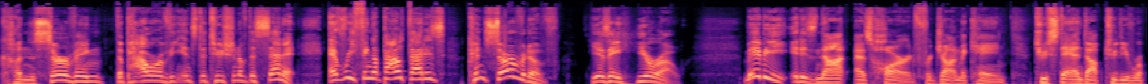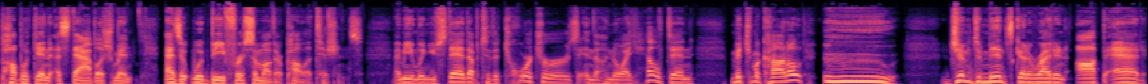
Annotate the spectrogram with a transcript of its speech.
conserving the power of the institution of the Senate. Everything about that is conservative. He is a hero. Maybe it is not as hard for John McCain to stand up to the Republican establishment as it would be for some other politicians. I mean, when you stand up to the torturers in the Hanoi Hilton, Mitch McConnell, ooh, Jim DeMint's going to write an op ed.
